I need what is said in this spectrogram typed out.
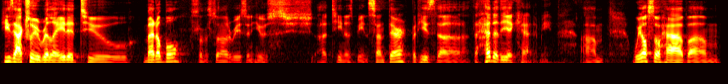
He's actually related to Mehitable, so that's another reason he was uh, Tina's being sent there. But he's the the head of the academy. Um, we also have um,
